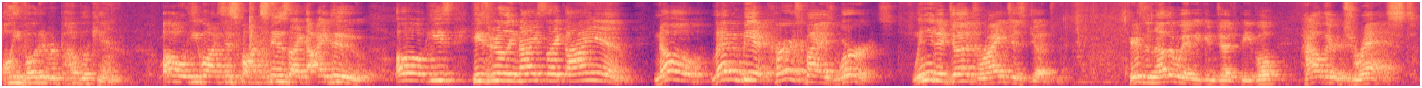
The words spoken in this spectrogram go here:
oh, he voted Republican. Oh, he watches Fox News like I do. Oh, he's, he's really nice like I am. No, let him be accursed by his words. We need to judge righteous judgment. Here's another way we can judge people, how they're dressed.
